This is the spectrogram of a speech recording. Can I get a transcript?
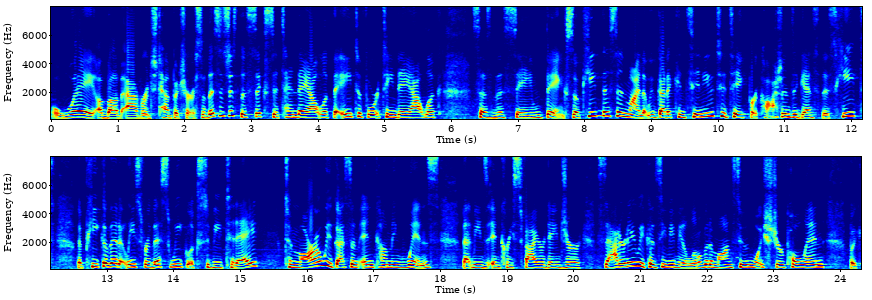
way above average temperatures. So this is just the 6 to 10 day outlook. The 8 to 14 day outlook says the same thing. So keep this in mind that we've got to continue to take precautions against this heat. The peak of it, at least for this week, looks to be today. Tomorrow, we've got some incoming winds. That means increased fire danger. Saturday, we could see maybe a little bit of monsoon moisture pull in. But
